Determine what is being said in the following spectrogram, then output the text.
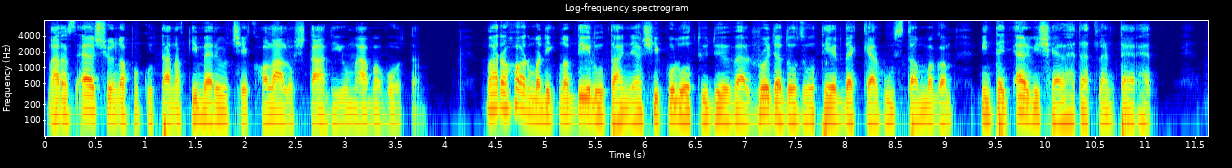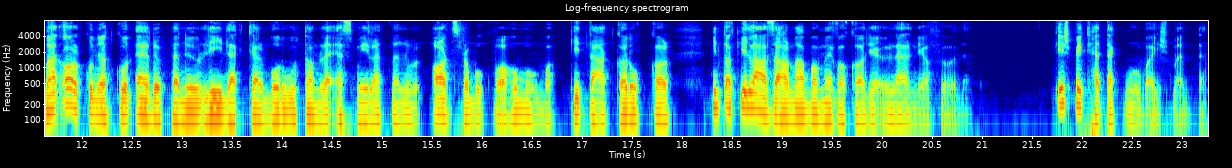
már az első napok után a kimerültség halálos stádiumába voltam. Már a harmadik nap délutánján sipoló tüdővel, rogyadozó térdekkel húztam magam, mint egy elviselhetetlen terhet. Már alkonyatkor elröppenő lélekkel borultam le eszméletlenül, arcra bukva a homokba, kitárt karokkal, mint aki lázálmába meg akarja ölelni a földet és még hetek múlva is mentem.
